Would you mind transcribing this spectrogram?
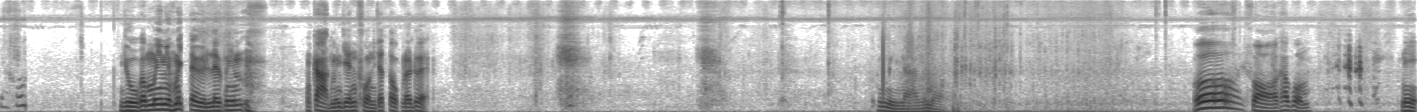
เดี๋ยวเขาอยู่ก็ไม่ยังไม่ตื่นเลยมิมอากาศมันเย็นฝนจะตกแล้วด้วย ไม่มีน้ำไม่มอง โอ้ยฝอครับผม นี่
